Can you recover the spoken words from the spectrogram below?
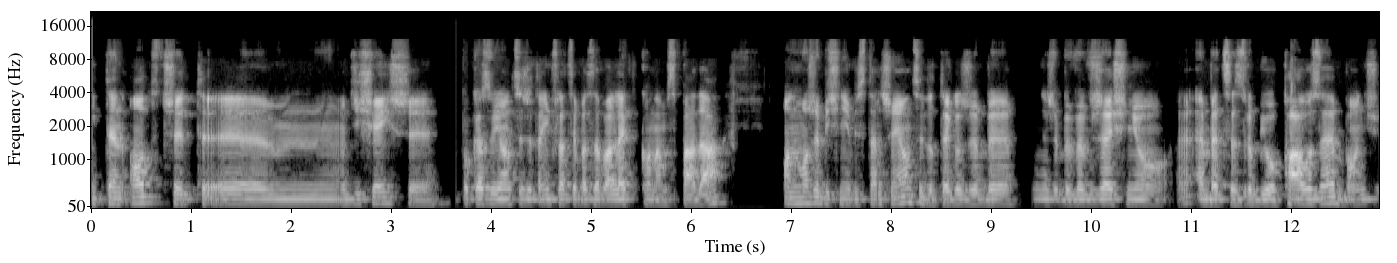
i ten odczyt yy, dzisiejszy, pokazujący, że ta inflacja bazowa lekko nam spada, on może być niewystarczający do tego, żeby, żeby we wrześniu EBC zrobiło pauzę bądź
